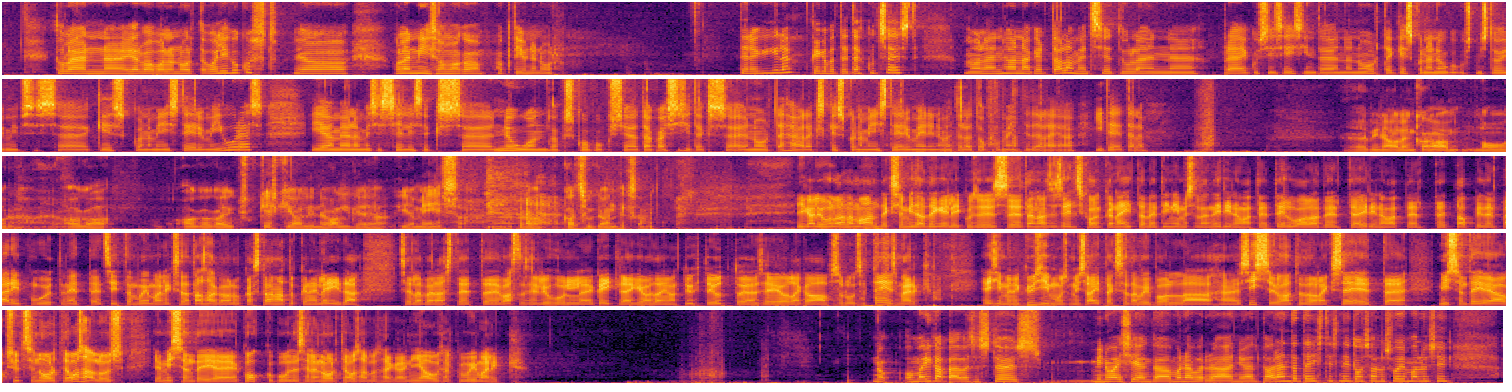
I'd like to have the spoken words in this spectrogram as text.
tulen äh, Järva valla noortevolikogust ja olen niisama ka aktiivne noor. tere kõigile, kõigepealt aitäh kutse eest. ma olen Hanna-Gert Alamets ja tulen praegu siis esindajana Noorte Keskkonnanõukogust, mis toimib siis äh, Keskkonnaministeeriumi juures ja me oleme siis selliseks äh, nõuandvaks koguks ja tagasisideks äh, noorte hääleks Keskkonnaministeeriumi erinevatele dokumentidele ja ideedele. Mina olen ka noor, aga, aga kahjuks keskealine, valge ja, ja mees, katsuge andeks anda. Igal juhul anname andeks ja mida tegelikkuses tänase seltskond ka näitab, et inimesed on erinevatelt elualadelt ja erinevatelt etappidelt pärit. ma kujutan ette, et siit on võimalik seda tasakaalukast ka natukene leida, sellepärast et vastasel juhul kõik räägivad ainult ühte juttu ja see ei ole ka absoluutselt eesmärk esimene küsimus, mis aitaks seda võib-olla äh, sisse juhatada, oleks see, et äh, mis on teie jaoks üldse noorte osalus ja mis on teie kokkupuude selle noorte osalusega, nii ausalt kui võimalik? No oma igapäevases töös minu asi on ka mõnevõrra nii-öelda arendada Eestis neid osalusvõimalusi,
